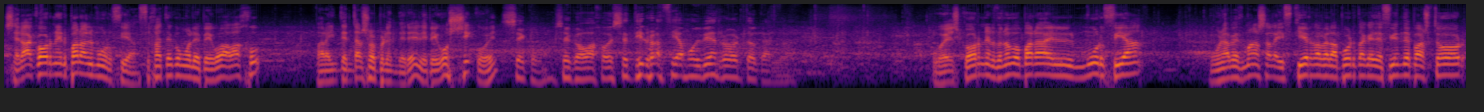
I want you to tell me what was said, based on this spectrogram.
Será córner para el Murcia. Fíjate cómo le pegó abajo para intentar sorprender, ¿eh? Le pegó seco, ¿eh? Seco, seco abajo. Ese tiro lo hacía muy bien Roberto Carlos. Pues córner de nuevo para el Murcia. Una vez más a la izquierda de la puerta que defiende Pastor.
